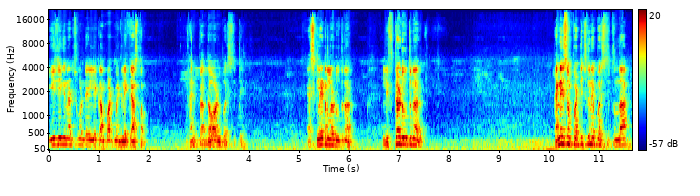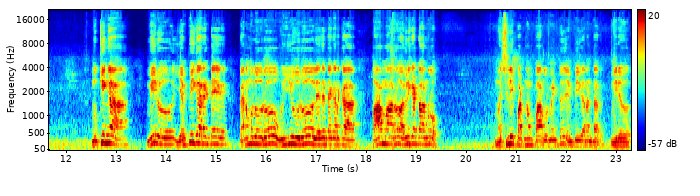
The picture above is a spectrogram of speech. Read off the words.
ఈజీగా నడుచుకుంటూ వెళ్ళి కంపార్ట్మెంట్లు ఎక్కేస్తాం. కానీ పెద్దవాళ్ళ పరిస్థితి ఏంటి? ఎస్కలేటర్లు అడుగుతున్నారు లిఫ్ట్ అడుగుతున్నారు. కనీసం పట్టించుకునే పరిస్థితి ఉందా? ముఖ్యంగా మీరు ఎంపీ గారంటే పెనమలూరు ఉయ్యూరు లేదంటే కనుక పామారు అవినిగడ్డ అనరు. మచిలీపట్నం పార్లమెంటు ఎంపీ గారు అంటారు మీరు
